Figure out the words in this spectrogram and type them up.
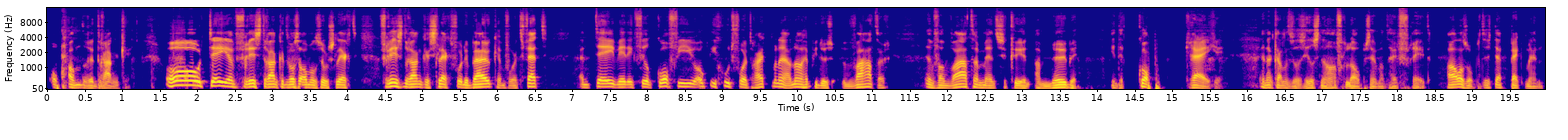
op andere dranken. Oh, thee en frisdrank, het was allemaal zo slecht. Frisdrank is slecht voor de buik en voor het vet. En thee, weet ik veel, koffie, ook niet goed voor het hart. Maar nou, nou heb je dus water. En van water, mensen, kun je een amoebe in de kop krijgen. En dan kan het wel eens heel snel afgelopen zijn, want hij vreet alles op. Het is net Pac-Man.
